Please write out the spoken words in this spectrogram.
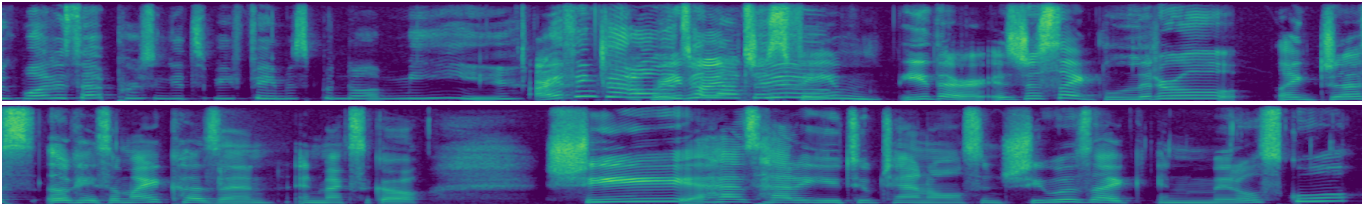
like, why does that person get to be famous but not me? I think that all or the even time not just fame either. It's just like literal, like just okay. So my cousin in Mexico, she has had a YouTube channel since she was like in middle school,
